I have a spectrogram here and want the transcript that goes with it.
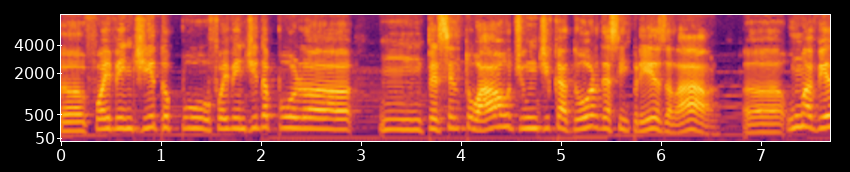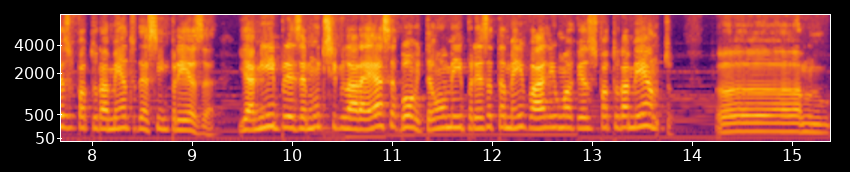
uh, foi, vendido por, foi vendida por uh, um percentual de um indicador dessa empresa lá, uh, uma vez o faturamento dessa empresa, e a minha empresa é muito similar a essa, bom, então a minha empresa também vale uma vez o faturamento. Uh,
